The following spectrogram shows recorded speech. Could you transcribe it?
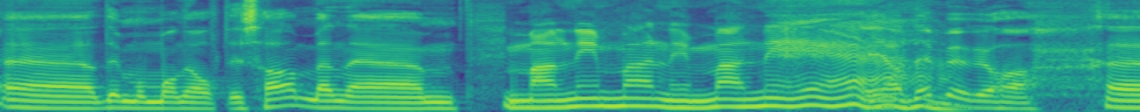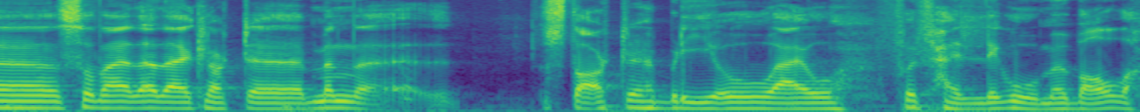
Eh, det må man jo alltids ha, men eh, Money, money, money. Ja, det bør vi jo ha. Eh, så nei, det, det er klart eh, Men eh, Start blir jo, er jo forferdelig gode med ball, da.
